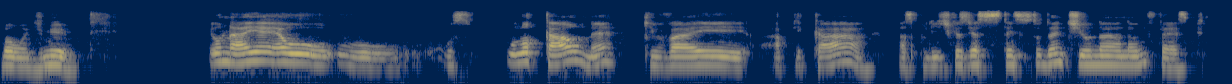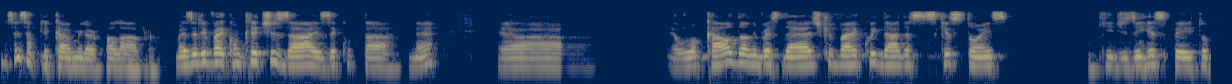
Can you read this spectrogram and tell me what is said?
Bom, Edmir, o NAI é o, o, o, o local né, que vai aplicar as políticas de assistência estudantil na, na Unifesp. Não sei se aplicar é a melhor palavra, mas ele vai concretizar, executar, né? É, a, é o local da universidade que vai cuidar dessas questões que dizem respeito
